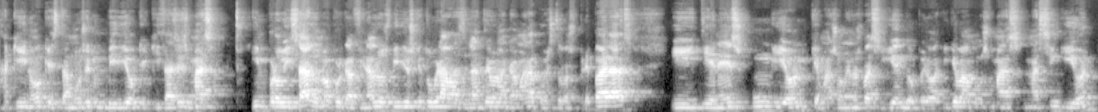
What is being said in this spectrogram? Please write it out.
aquí, ¿no? Que estamos en un vídeo que quizás es más improvisado, ¿no? Porque al final los vídeos que tú grabas delante de una cámara, pues te los preparas y tienes un guion que más o menos va siguiendo, pero aquí que vamos más, más sin guion,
